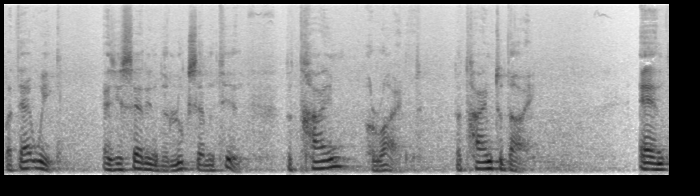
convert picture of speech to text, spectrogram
But that week, as he said in the Luke 17, the time arrived, the time to die. And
